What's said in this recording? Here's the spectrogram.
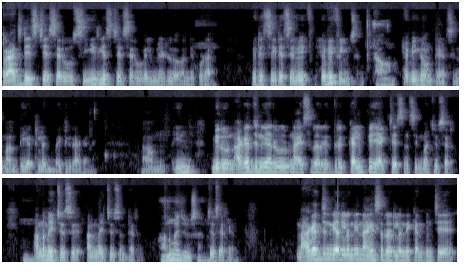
ట్రాజిడీస్ చేశారు సీరియస్ చేశారు వెలుగునేట్లు అవన్నీ కూడా very serious heavy heavy films అండి. హెవీగా ఉంటాయి ఆ సినిమాలు థియేటర్లో బయటికి రాగానే. మీరు నాగార్జున గారు నాగేశ్వరరావు ఇద్దరు కలిపి యాక్ట్ చేసిన సినిమా చూశారు. అన్నమయ్య చూసి అన్నమయ్య చూసి ఉంటారు అన్నమయ్య చూశాను. చూశారు కదా. నాగార్జున గారిలోని నాగేశ్వరరావులోని కనిపించే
